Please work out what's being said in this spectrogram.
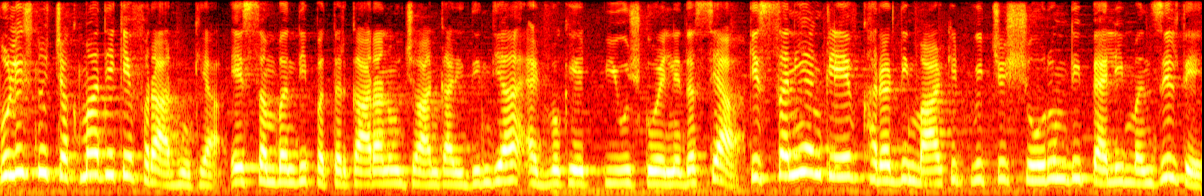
ਪੁਲਿਸ ਨੂੰ ਚਕਮਾ ਦੇ ਕੇ ਫਰਾਰ ਹੋ ਗਿਆ। ਇਸ ਸੰਬੰਧੀ ਪੱਤਰਕਾਰਾਂ ਨੂੰ ਜਾਣਕਾਰੀ ਦਿੰਦਿਆਂ ਐਡਵੋਕੇਟ ਪਿਊਸ਼ ਗੋਇਲ ਨੇ ਦੱਸਿਆ ਕਿ ਸਨੀ ਐਨਕਲੇਵ ਖਰੜ ਦੀ ਮਾਰਕੀਟ ਵਿੱਚ ਸ਼ੋਰੂਮ ਦੀ ਪਹਿਲੀ ਮੰਜ਼ਿਲ ਤੇ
